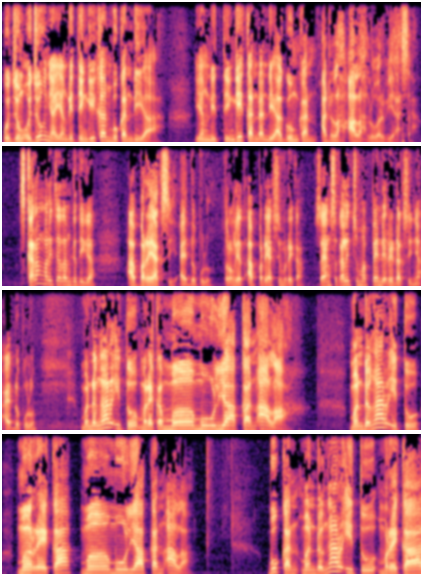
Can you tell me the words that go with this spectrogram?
Ujung-ujungnya yang ditinggikan bukan dia, yang ditinggikan dan diagungkan adalah Allah luar biasa. Sekarang mari catatan ketiga, apa reaksi? Ayat 20. Tolong lihat, apa reaksi mereka? Sayang sekali cuma pendek redaksinya, ayat 20. Mendengar itu, mereka memuliakan Allah. Mendengar itu, mereka memuliakan Allah. Bukan mendengar itu mereka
